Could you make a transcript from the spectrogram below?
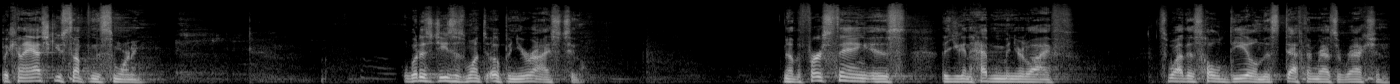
But can I ask you something this morning? What does Jesus want to open your eyes to? Now, the first thing is that you can have him in your life. That's why this whole deal and this death and resurrection.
